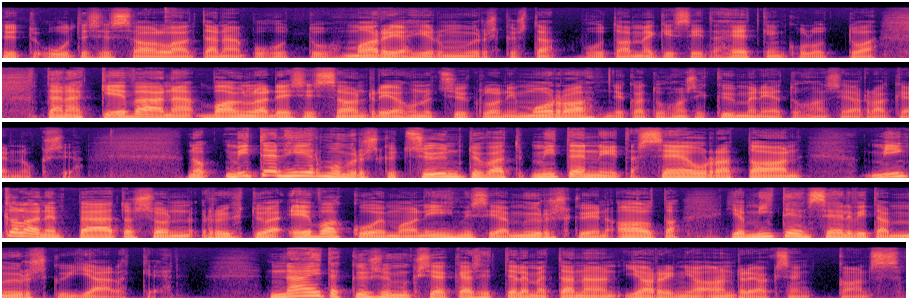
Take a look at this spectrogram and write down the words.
Nyt uutisissa ollaan tänään puhuttu Maria hirmumyrskystä, puhutaan mekin siitä hetken kuluttua. Tänä keväänä Bangladesissa on riehunut sykloni Mora, joka tuhonsi kymmeniä tuhansia rakennuksia. No miten hirmumyrskyt syntyvät, miten niitä seurataan, minkälainen päätös on ryhtyä evakuoimaan ihmisiä myrskyjen alta ja miten selvitä myrskyn jälkeen? Näitä kysymyksiä käsittelemme tänään Jarin ja Andreaksen kanssa.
